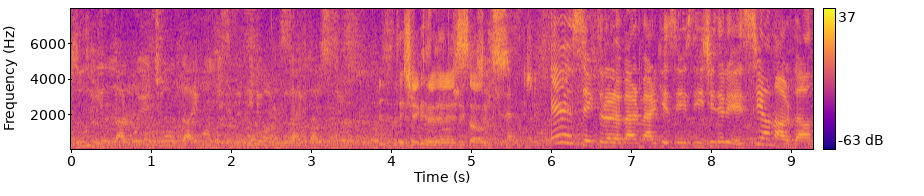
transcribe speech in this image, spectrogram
uzun yıllar boyunca daim olmasını diliyorum, saygılar sunuyorum. Teşekkür Biz ederiz. teşekkür Sağ olun. ederiz. Evet Sektörel Haber Merkezi izleyicileri Siyanar'dan,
